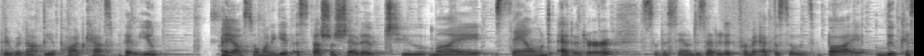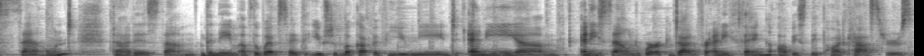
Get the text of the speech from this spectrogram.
There would not be a podcast without you. I also want to give a special shout out to my sound editor. So, the sound is edited for my episodes by Lukas Sound. That is um, the name of the website that you should look up if you need any um, any sound work done for anything. Obviously, podcasters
